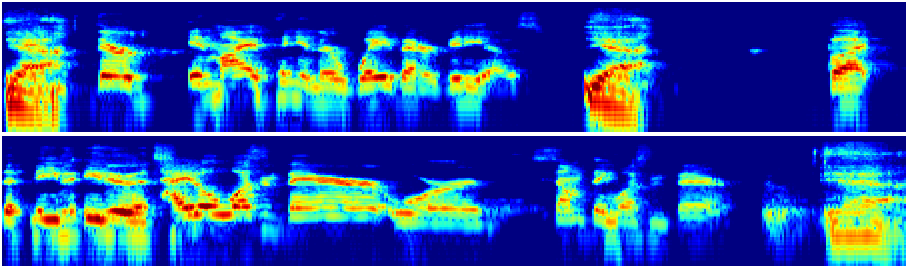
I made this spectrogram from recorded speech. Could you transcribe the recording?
yeah, And they're, in my opinion, they're way better videos. yeah. But the, either, either the title wasn't there or something wasn't there. Yeah.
